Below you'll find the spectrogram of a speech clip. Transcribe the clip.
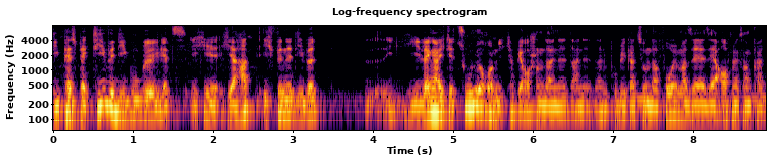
die Perspektive, die Google jetzt hier, hier hat, ich finde, die wird je länger ich dir zuhöre, und ich habe ja auch schon deine, deine, deine Publikation davor immer sehr, sehr, Aufmerksamkeit,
